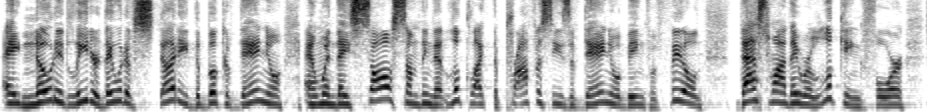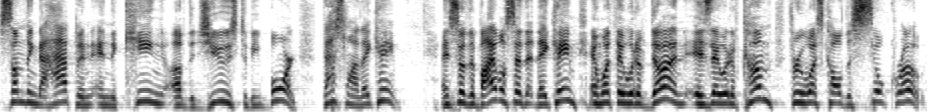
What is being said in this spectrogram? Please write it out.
a noted leader, they would have studied the book of Daniel, and when they saw something that looked like the prophecies of Daniel being fulfilled. That's why they were looking for something to happen and the king of the Jews to be born. That's why they came. And so the Bible said that they came, and what they would have done is they would have come through what's called the Silk Road.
